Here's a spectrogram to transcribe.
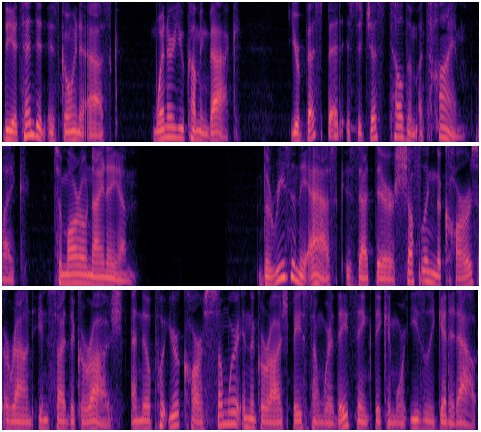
The attendant is going to ask, When are you coming back? Your best bet is to just tell them a time, like tomorrow 9 a.m. The reason they ask is that they're shuffling the cars around inside the garage, and they'll put your car somewhere in the garage based on where they think they can more easily get it out.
